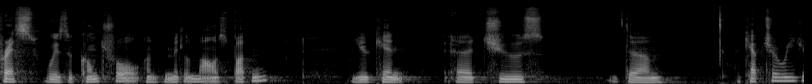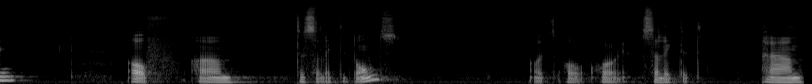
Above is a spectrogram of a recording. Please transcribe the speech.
press with the control and middle mouse button, you can uh, choose the um, capture region of um, the selected bones or, or, selected um,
